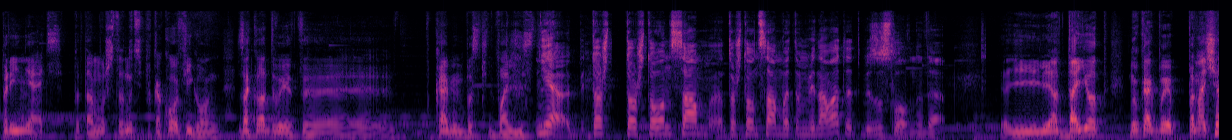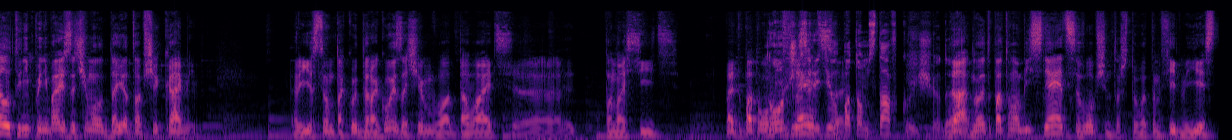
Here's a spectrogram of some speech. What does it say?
принять. Потому что, ну, типа, какого фига он закладывает э, камень баскетболиста? Не, то, что, то, что он сам, то, что он сам в этом виноват, это безусловно, да. И, и отдает, ну, как бы, поначалу ты не понимаешь, зачем он отдает вообще камень. Если он такой дорогой, зачем его отдавать, э, поносить? Это потом но он же зарядил потом ставку еще, да? Да, но это потом объясняется, в общем-то, что в этом фильме есть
